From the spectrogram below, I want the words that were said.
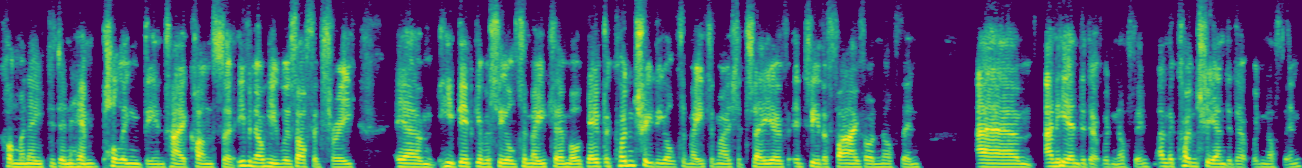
culminated in him pulling the entire concert, even though he was offered three. um, he did give us the ultimatum, or gave the country the ultimatum, I should say, of it's either five or nothing. Um, and he ended up with nothing, and the country ended up with nothing.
